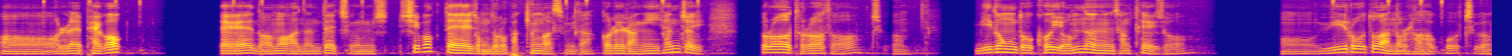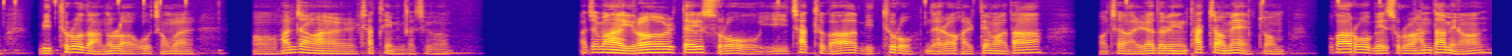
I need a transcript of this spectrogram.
어 원래 100억대 넘어갔는데 지금 10억대 정도로 바뀐 것 같습니다. 거래량이 현저히 줄어들어서 지금 미동도 거의 없는 상태이죠. 어 위로도 안 올라가고 지금 밑으로도 안 올라가고 정말 어 환장할 차트입니다 지금. 하지만 이럴 때일수록 이 차트가 밑으로 내려갈 때마다 어 제가 알려드린 타점에 좀 추가로 매수를 한다면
